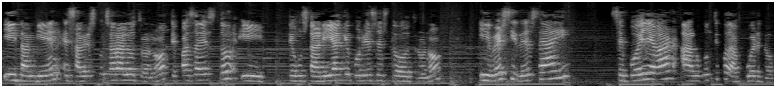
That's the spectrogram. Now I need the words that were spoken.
Y también el saber escuchar al otro, ¿no? Te pasa esto y te gustaría que ocurriese esto otro, ¿no? Y ver si desde ahí se puede llegar a algún tipo de acuerdo.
